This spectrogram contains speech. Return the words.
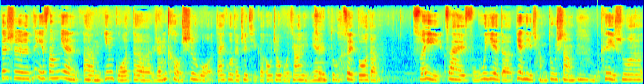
但是另一方面，嗯，英国的人口是我待过的这几个欧洲国家里面最多最多的。所以在服务业的便利程度上，可以说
